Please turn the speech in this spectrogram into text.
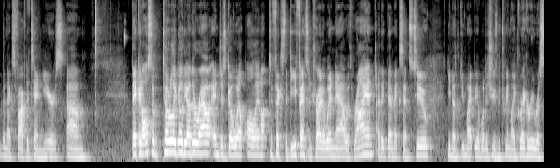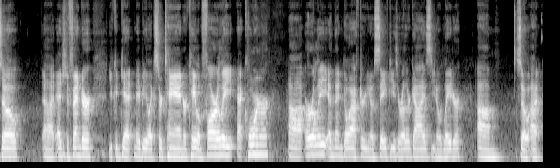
the next five to 10 years. Um, they could also totally go the other route and just go all in to fix the defense and try to win now with Ryan. I think that makes sense too. You know, you might be able to choose between like Gregory Rousseau, uh, edge defender. You could get maybe like Surtain or Caleb Farley at corner uh, early, and then go after you know safeties or other guys you know later. Um, so I,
